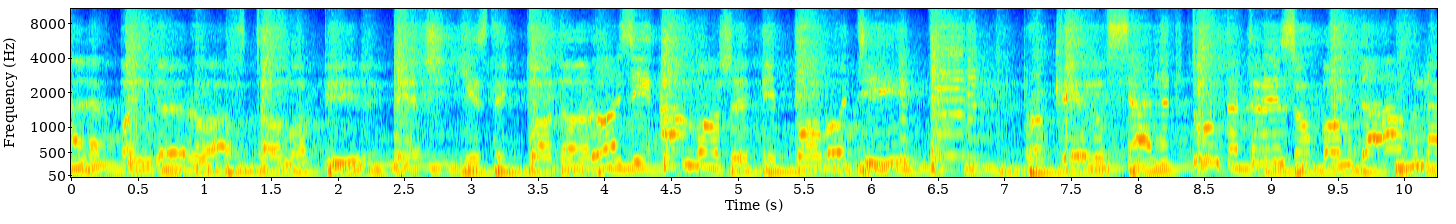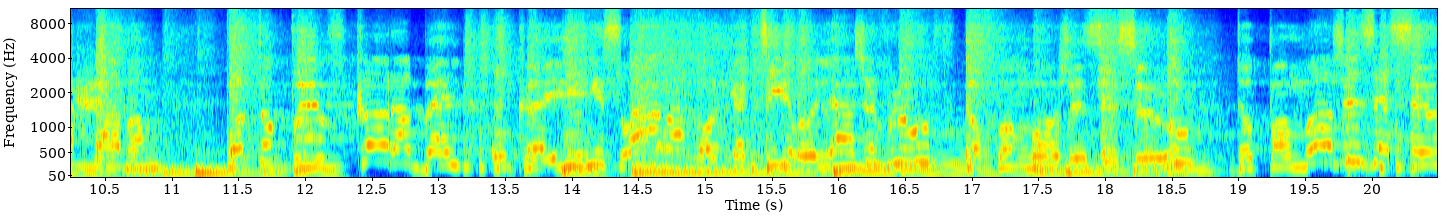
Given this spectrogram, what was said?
педалях бандеру автомобіль Біч їздить по дорозі, а може і по воді. Прокинувся Нептун та тризубом дав нахабам. Потопив корабель Україні слава, орка тіло ляже в люд Допоможе ЗСУ, допоможе ЗСУ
